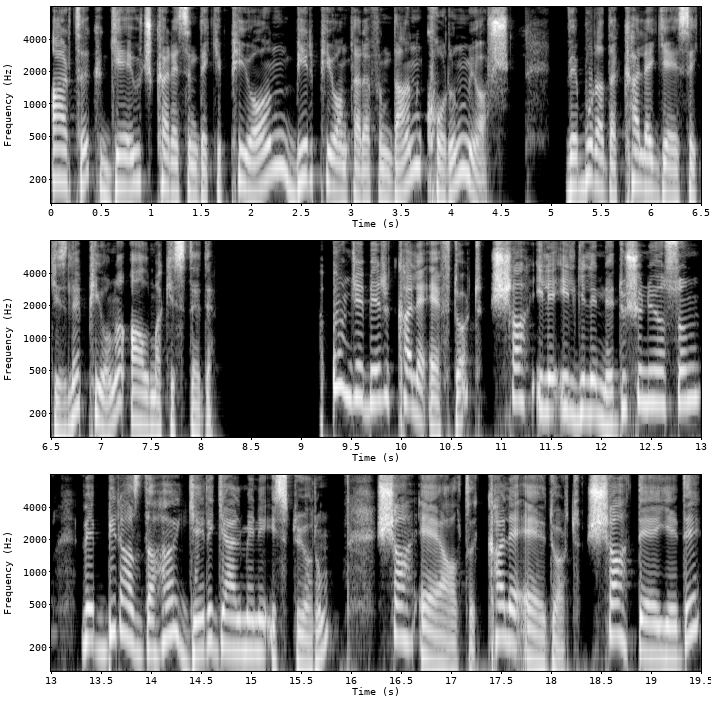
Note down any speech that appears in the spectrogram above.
Artık G3 karesindeki piyon bir piyon tarafından korunmuyor ve burada kale G8 ile piyonu almak istedi. Önce bir kale F4, şah ile ilgili ne düşünüyorsun ve biraz daha geri gelmeni istiyorum. Şah E6, kale E4, şah D7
